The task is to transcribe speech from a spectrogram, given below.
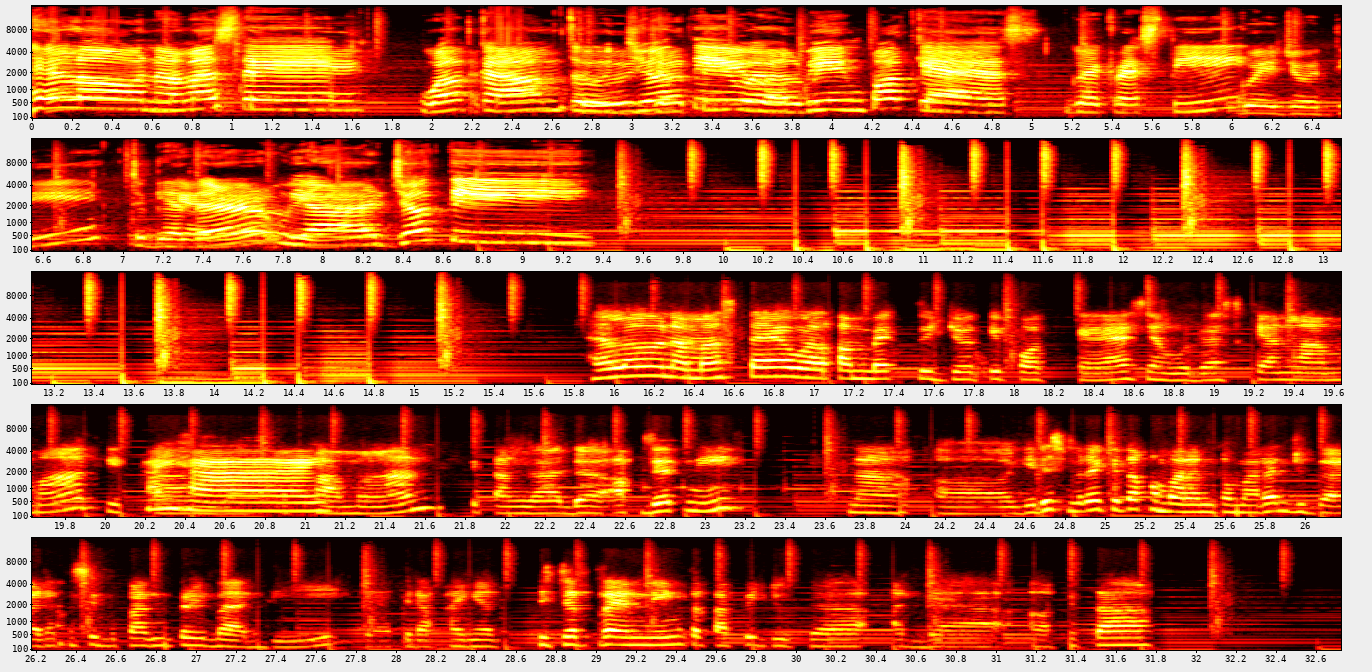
Hello, namaste. Welcome to Joti Wellbeing Podcast. Gue Kresti. Gue Jody. Together we are Joti. Halo, namaste. Welcome back to Joti Podcast yang udah sekian lama kita Hai, hai. rekaman, kita nggak ada update nih. Nah, eh, jadi sebenarnya kita kemarin-kemarin juga ada kesibukan pribadi, ya tidak hanya teacher training, tetapi juga ada eh, kita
